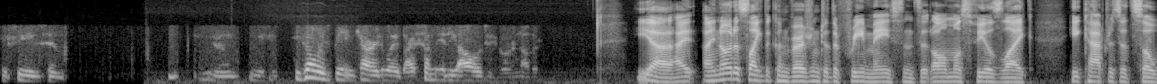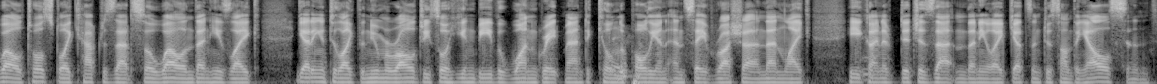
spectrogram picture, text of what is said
deceives him you know, he's always being carried away by some ideology or another. Yeah, I, I noticed like the conversion to the Freemasons, it almost feels like he captures it so well. Tolstoy captures that so well, and then he's like getting into like the numerology so he can be the one great man to kill Napoleon and save Russia, and then like he kind of ditches that and then he like gets into something else, and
